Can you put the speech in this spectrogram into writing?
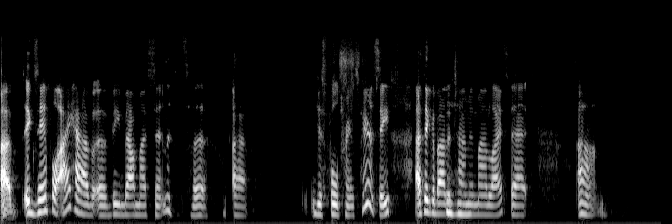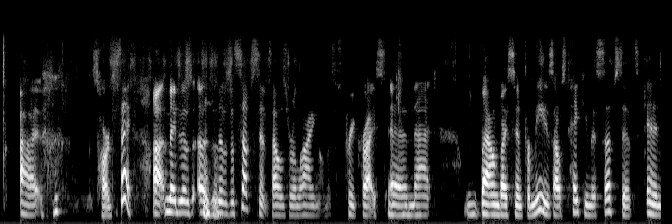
Uh, example I have of being bound by sin, it's a, uh, just full transparency. I think about a time in my life that um, I, it's hard to say. Uh, maybe there was, a, there was a substance I was relying on. This was pre Christ, Mhm. and that bound by sin for me is I was taking this substance and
